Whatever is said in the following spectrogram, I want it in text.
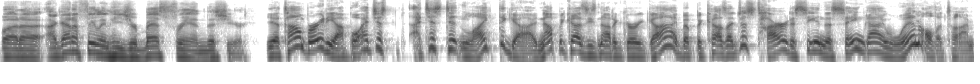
but uh, I got a feeling he's your best friend this year. Yeah, Tom Brady. I, boy, I just I just didn't like the guy. Not because he's not a great guy, but because I just tired of seeing the same guy win all the time.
